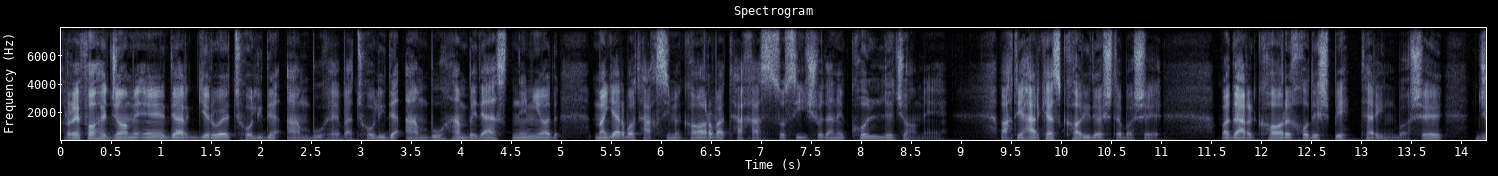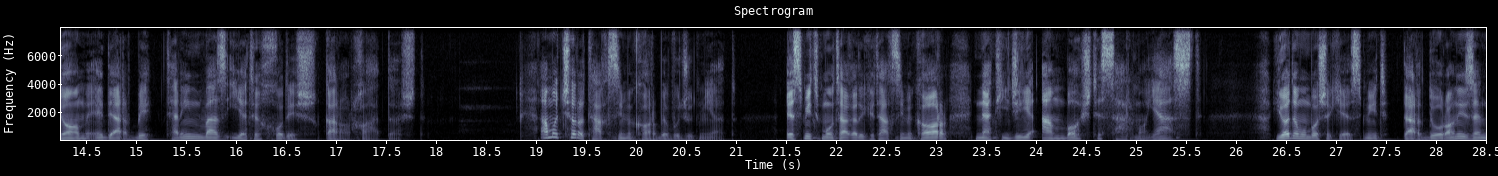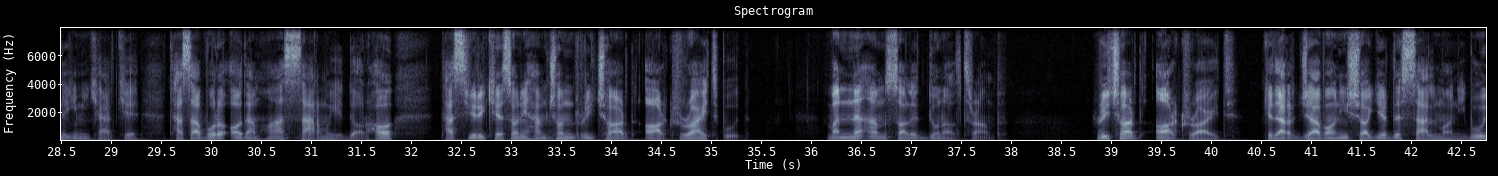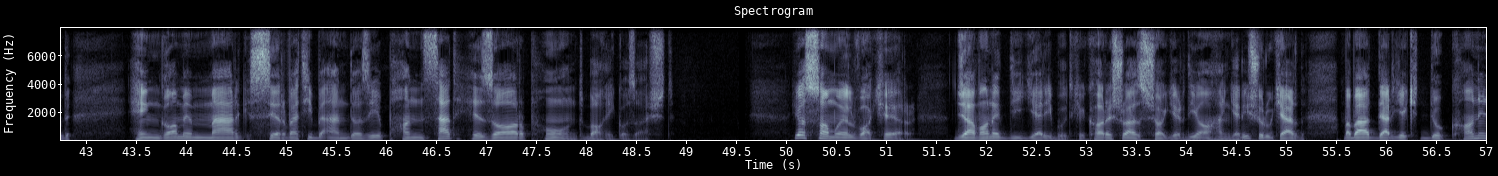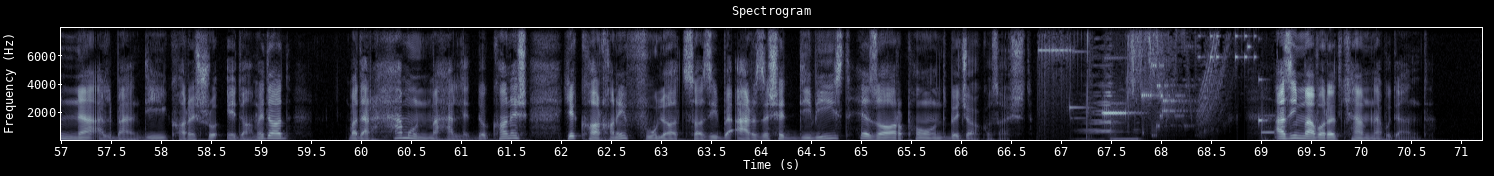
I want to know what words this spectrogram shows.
رفاه جامعه در گروه تولید انبوهه و تولید انبوه هم به دست نمیاد مگر با تقسیم کار و تخصصی شدن کل جامعه. وقتی هر کس کاری داشته باشه و در کار خودش بهترین باشه جامعه در بهترین وضعیت خودش قرار خواهد داشت. اما چرا تقسیم کار به وجود میاد؟ اسمیت معتقده که تقسیم کار نتیجه انباشت سرمایه است. یادمون باشه که اسمیت در دورانی زندگی می کرد که تصور آدمها از سرمایه دارها تصویر کسانی همچون ریچارد آرک رایت بود و نه امثال دونالد ترامپ. ریچارد آرک رایت که در جوانی شاگرد سلمانی بود هنگام مرگ ثروتی به اندازه 500 هزار پوند باقی گذاشت. یا ساموئل واکر جوان دیگری بود که کارش رو از شاگردی آهنگری شروع کرد و بعد در یک دکان نعلبندی کارش رو ادامه داد و در همون محل دکانش یک کارخانه فولادسازی به ارزش دیویست هزار پوند به جا گذاشت. از این موارد کم نبودند.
